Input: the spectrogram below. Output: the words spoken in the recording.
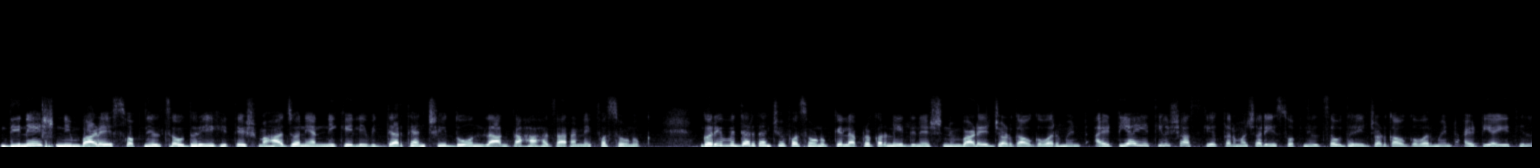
दिनेश निंबाळे स्वप्नील चौधरी हितेश महाजन यांनी केली विद्यार्थ्यांची दोन लाख दहा हजाराने फसवणूक. गरीब विद्यार्थ्यांची फसवणूक केल्याप्रकरणी Dinesh Nimbale Jalgaon government I T I येथील शासकीय कर्मचारी Swapnil Chaudhari Jalgaon government I T I येथील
